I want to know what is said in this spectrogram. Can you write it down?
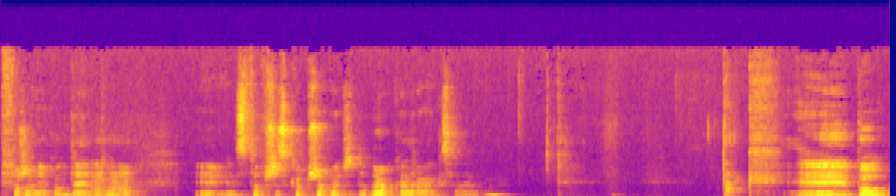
tworzenia kontentu. Mhm. Y, Więc to wszystko przechodzi do Broken Ranksa. Tak, yy, bo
